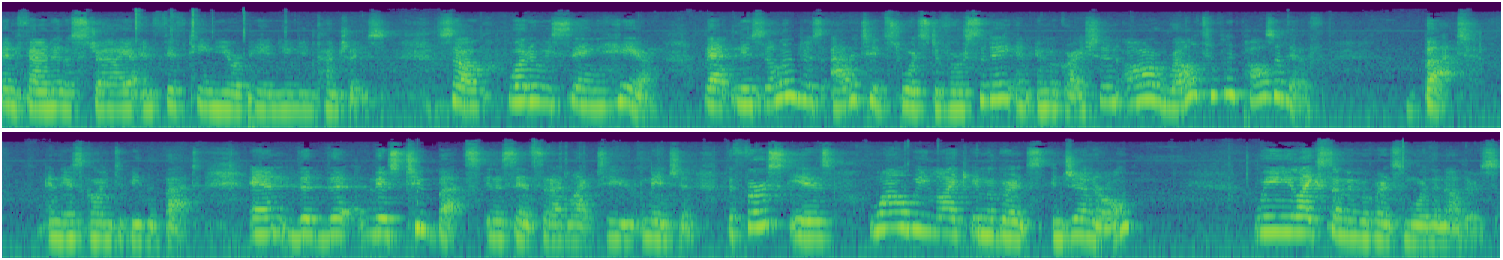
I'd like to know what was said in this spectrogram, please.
than found in Australia and 15 European Union countries. So what are we seeing here? That New Zealanders' attitudes towards diversity and immigration are relatively positive, but and there's going to be the but. And the, the, there's two buts, in a sense, that I'd like to mention. The first is while we like immigrants in general, we like some immigrants more than others.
